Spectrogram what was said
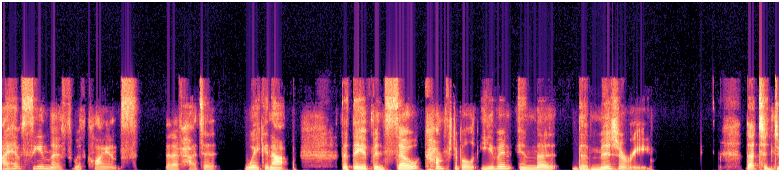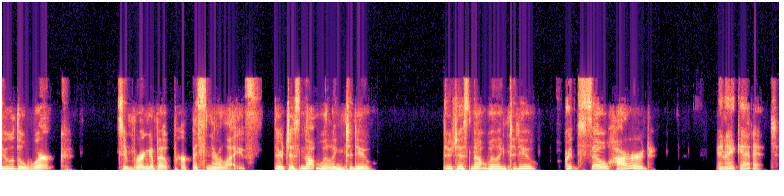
I have seen this with clients that I've had to waken up that they have been so comfortable even in the the misery that to do the work to bring about purpose in their life they're just not willing to do they're just not willing to do, or it's so hard. And I get it.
